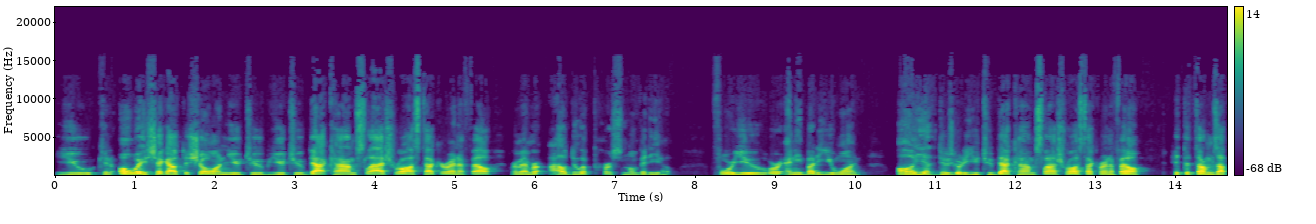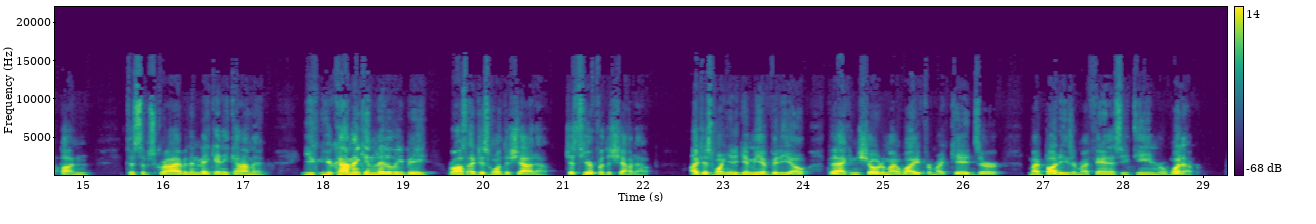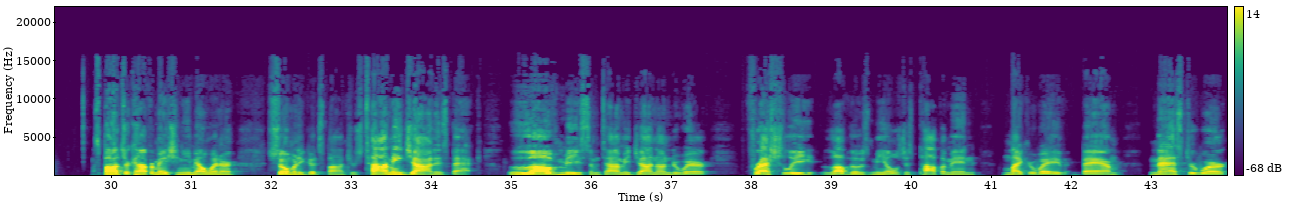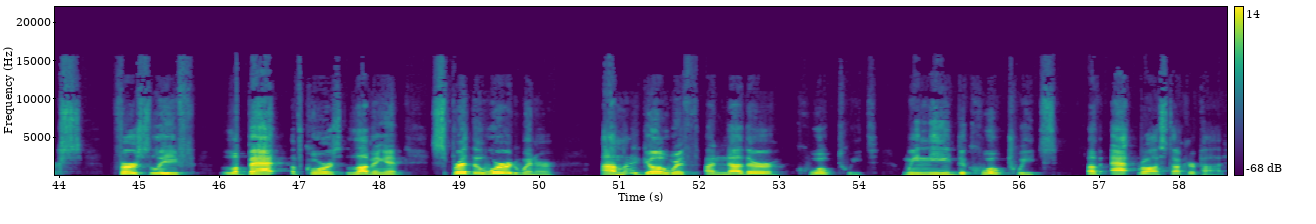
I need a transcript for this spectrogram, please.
You can always check out the show on YouTube, youtube.com slash Ross Tucker NFL. Remember, I'll do a personal video for you or anybody you want. All you have to do is go to youtube.com slash Ross Tucker NFL, hit the thumbs up button to subscribe, and then make any comment. You, your comment can literally be, Ross, I just want the shout out. Just here for the shout out. I just want you to give me a video that I can show to my wife or my kids or my buddies or my fantasy team or whatever. Sponsor confirmation email winner. So many good sponsors. Tommy John is back. Love me some Tommy John underwear. Freshly, love those meals. Just pop them in, microwave, bam. Masterworks, First Leaf, Labatt, of course, loving it. Spread the word winner I'm going to go with another quote tweet. We need the quote tweets of at Ross Tucker Pod.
